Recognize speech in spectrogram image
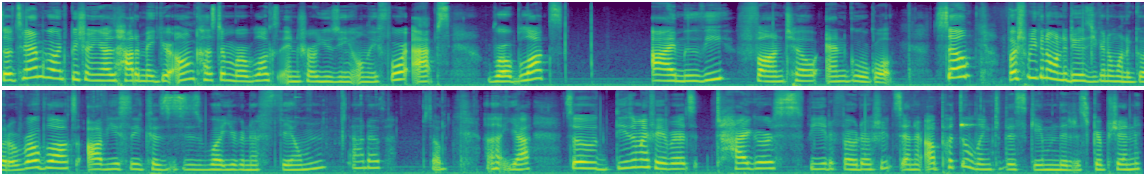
So today I'm going to be showing you guys how to make your own custom Roblox intro using only four apps, Roblox, iMovie, Phonto, and Google. So first what you're going to want to do is you're going to want to go to Roblox, obviously, because this is what you're going to film out of. So, uh, yeah. So, these are my favorites. Tiger Speed Photo Shoot Center. I'll put the link to this game in the description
